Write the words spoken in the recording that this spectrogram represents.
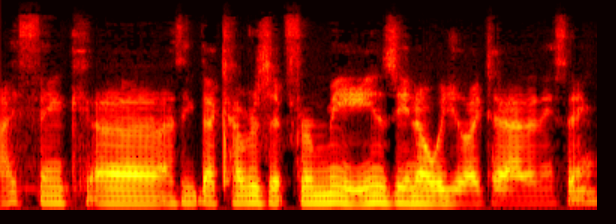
I think uh, I think that covers it for me. Zeno, would you like to add anything?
